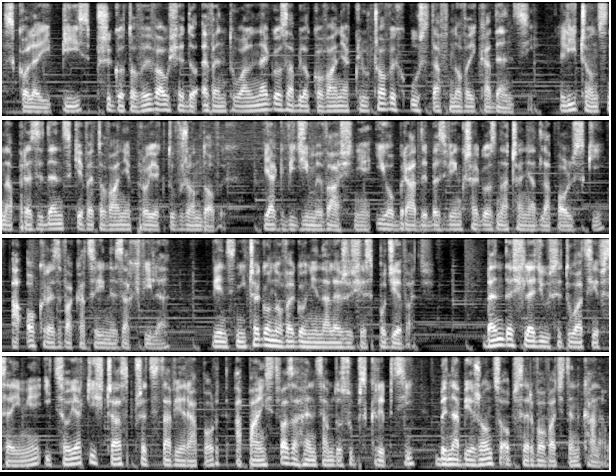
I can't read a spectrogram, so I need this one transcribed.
Z kolei PiS przygotowywał się do ewentualnego zablokowania kluczowych ustaw nowej kadencji, licząc na prezydenckie wetowanie projektów rządowych. Jak widzimy właśnie i obrady bez większego znaczenia dla Polski, a okres wakacyjny za chwilę, więc niczego nowego nie należy się spodziewać. Będę śledził sytuację w Sejmie i co jakiś czas przedstawię raport, a Państwa zachęcam do subskrypcji, by na bieżąco obserwować ten kanał.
